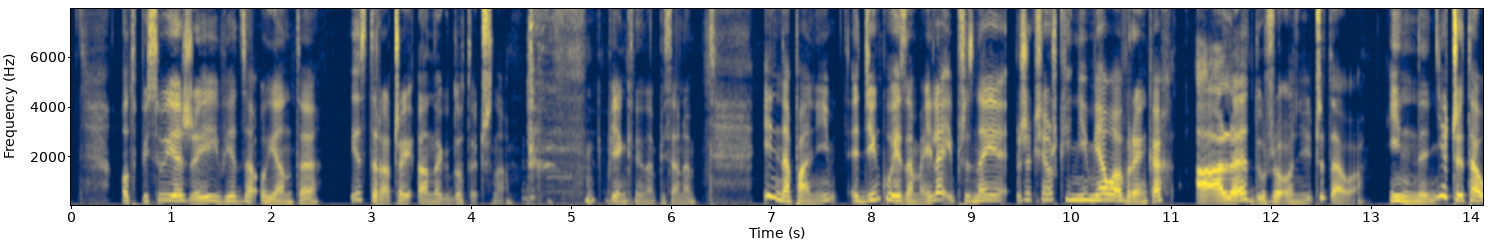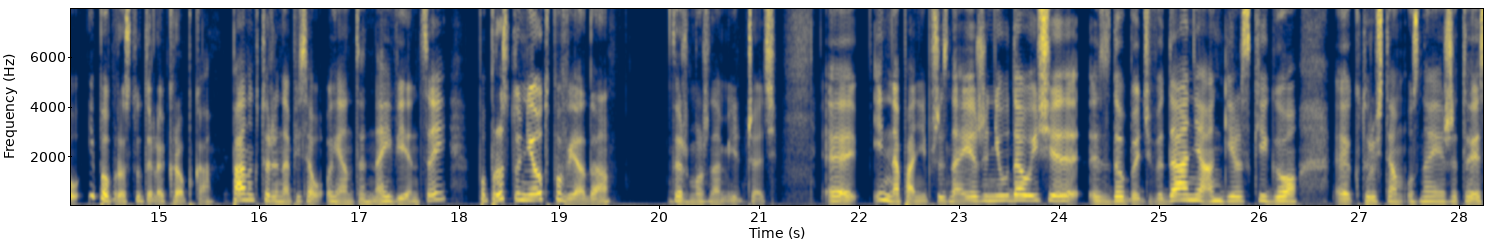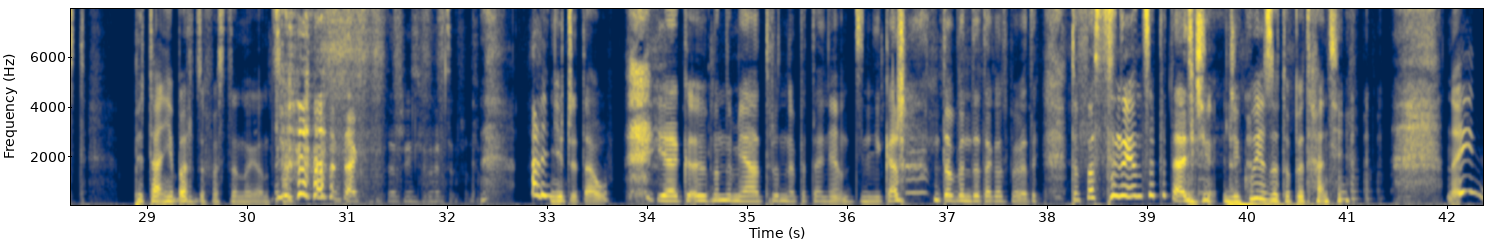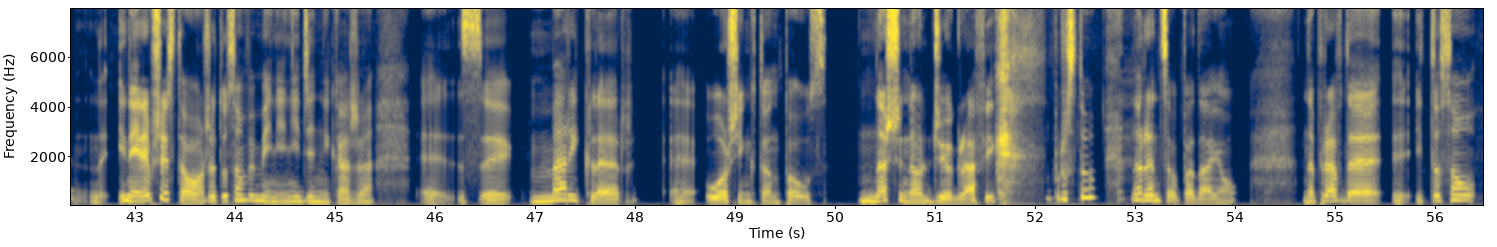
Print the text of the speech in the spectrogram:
Odpisuje, że jej wiedza o Jantę jest raczej anegdotyczna. Pięknie napisane. Inna pani dziękuję za maila i przyznaje, że książki nie miała w rękach, ale dużo o niej czytała. Inny nie czytał i po prostu tyle kropka. Pan, który napisał o Jantę najwięcej, po prostu nie odpowiada. Też można milczeć. Inna pani przyznaje, że nie udało jej się zdobyć wydania angielskiego. Któryś tam uznaje, że to jest pytanie bardzo fascynujące. tak, to też mi się bardzo podoba. Ale nie czytał. Jak y, będę miała trudne pytania od dziennikarzy, to będę tak odpowiadać. To fascynujące pytanie. Dzie dziękuję za to pytanie. No i, i najlepsze jest to, że tu są wymienieni dziennikarze z Marie Claire, Washington Post, National Geographic. Po prostu no, ręce opadają. Naprawdę, i to są,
